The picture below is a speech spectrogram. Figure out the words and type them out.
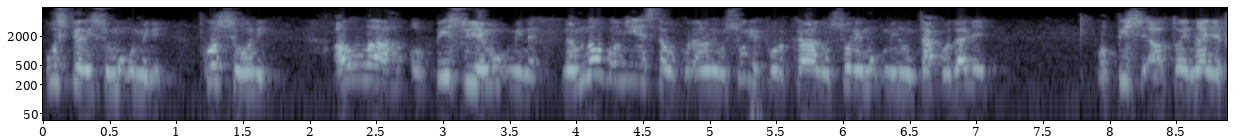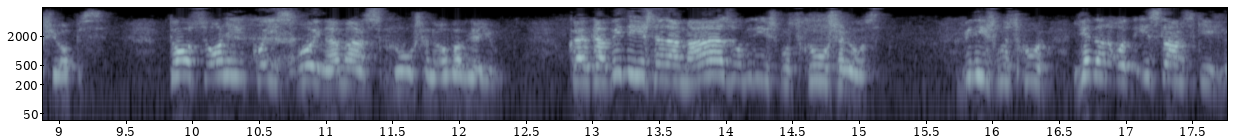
uspjeli su mu'mini. Ko su oni? Allah opisuje mu'mine na mnogo mjesta u Kur'anu, u suri Furkanu, u suri mu'minu i tako dalje. Opisuje, ali to je najljepši opis. To su oni koji svoj namaz skrušeno obavljaju. Kad ga vidiš na namazu, vidiš mu skrušenost. Vidiš mu skru... Jedan od islamskih,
